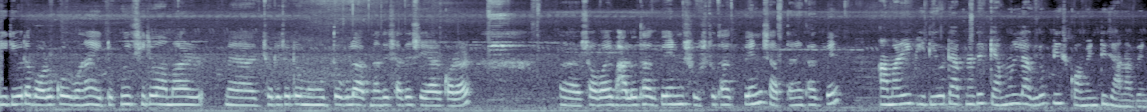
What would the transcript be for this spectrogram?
ভিডিওটা বড় করব না, এটুকুই ছিল আমার ছোট ছোট মুহূর্তগুলো আপনাদের সাথে শেয়ার করার। সবাই ভালো থাকবেন, সুস্থ থাকবেন, সাবধানে থাকবেন। আমার এই ভিডিওটা আপনাদের কেমন লাগল প্লিজ কমেন্টে জানাবেন।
